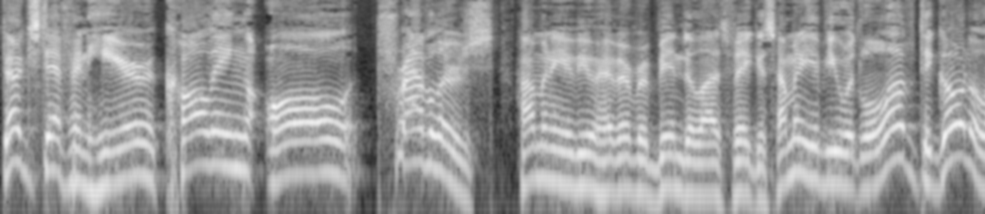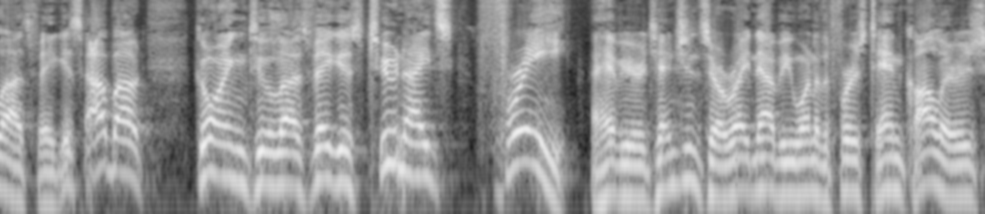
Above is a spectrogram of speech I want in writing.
Doug Stephan here, calling all travelers. How many of you have ever been to Las Vegas? How many of you would love to go to Las Vegas? How about going to Las Vegas two nights free? I have your attention, so right now be one of the first 10 callers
